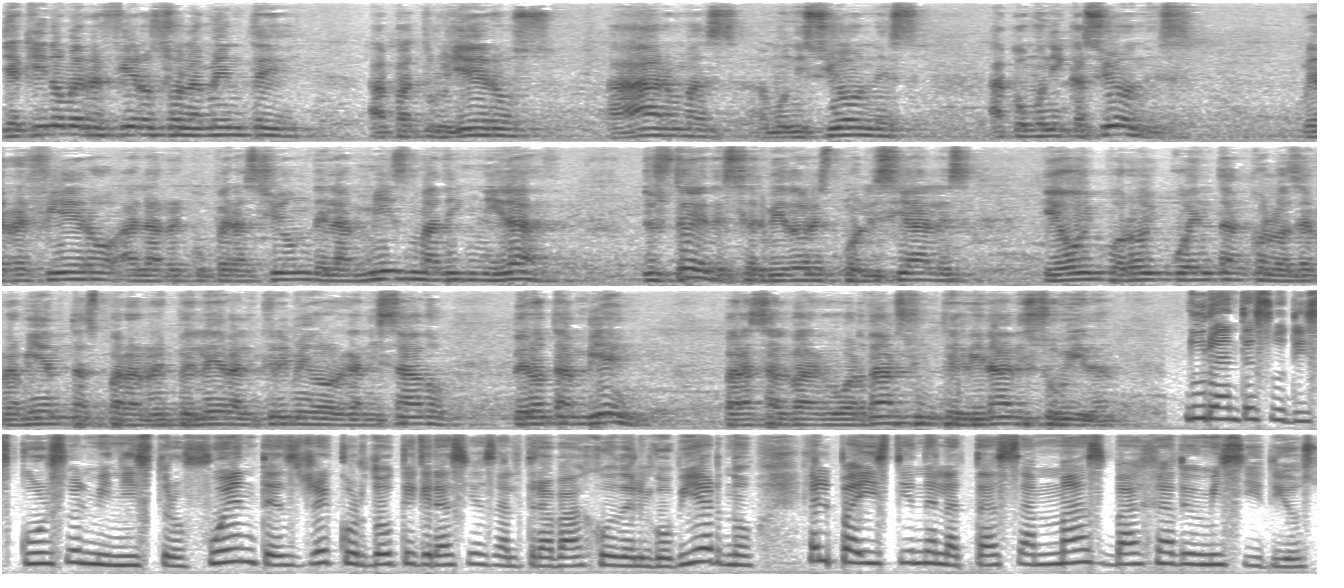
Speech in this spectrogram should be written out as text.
Y aquí no me refiero solamente a patrulleros, a armas, a municiones, a comunicaciones, me refiero a la recuperación de la misma dignidad de ustedes, servidores policiales, que hoy por hoy cuentan con las herramientas para repeler al crimen organizado, pero también para salvaguardar su integridad y su vida. Durante su discurso, el ministro Fuentes recordó que gracias al trabajo del gobierno, el país tiene la tasa más baja de homicidios,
